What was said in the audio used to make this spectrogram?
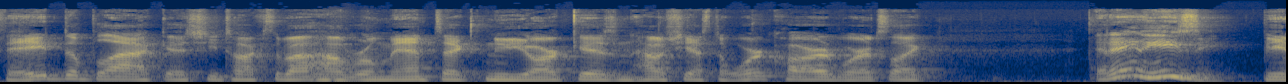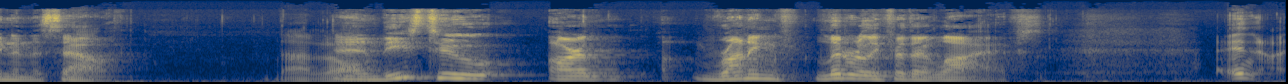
fade to black as she talks about how romantic New York is and how she has to work hard. Where it's like, it ain't easy being in the South. Not at all. And these two are running literally for their lives. and uh,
